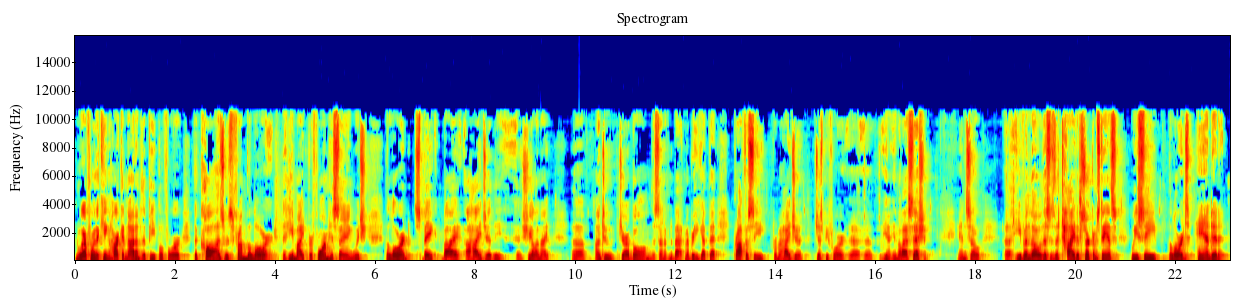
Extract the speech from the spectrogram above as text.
And wherefore the king hearkened not unto the people, for the cause was from the Lord, that he might perform his saying, which the Lord spake by Ahijah the uh, Shilonite uh, unto Jeroboam the son of Nebat. Remember, he got that prophecy from Ahijah just before uh, uh, in the last session, and so uh, even though this is a tide of circumstance, we see the Lord's hand in it.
